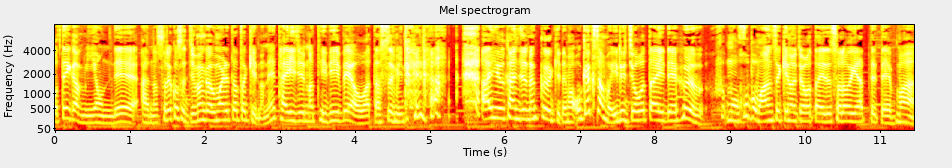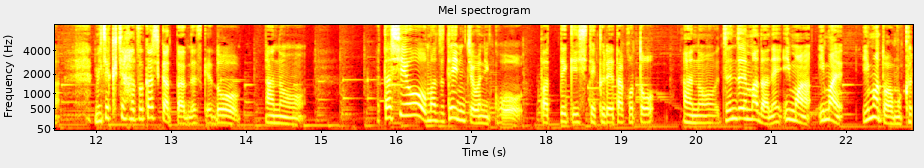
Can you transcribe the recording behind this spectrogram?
お手紙読んで、あの、それこそ自分が生まれた時のね、体重のテディベアを渡すみたいな ああいう感じの空気で、まあ、お客さんもいる状態で、フル、もうほぼ満席の状態でそれをやってて、まあ、めちゃくちゃ恥ずかしかったんですけど、あの、私をまず店長にこう、抜擢してくれたこと、あの、全然まだね、今、今、今とはもう比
